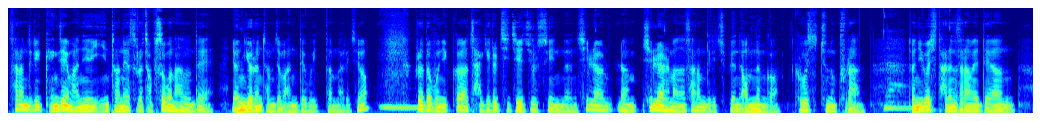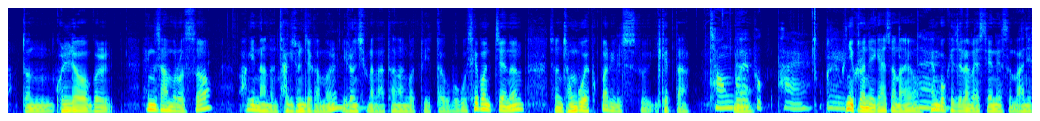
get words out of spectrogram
사람들이 굉장히 많이 인터넷으로 접속은 하는데 연결은 점점 안 되고 있단 말이죠. 음. 그러다 보니까 자기를 지지해 줄 수 있는 신뢰할, 신뢰할 만한 사람들이 주변에 없는 것. 그것이 주는 불안. 네. 전 이것이 다른 사람에 대한 어떤 권력을 행사함으로써 확인하는 자기 존재감을 음. 이런 식으로 나타난 것도 있다고 보고 세 번째는 전 정보의 폭발일 수 있겠다. 정보의 네. 폭발. 예. 흔히 그런 얘기 하잖아요. 네. 행복해지려면 SNS 많이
